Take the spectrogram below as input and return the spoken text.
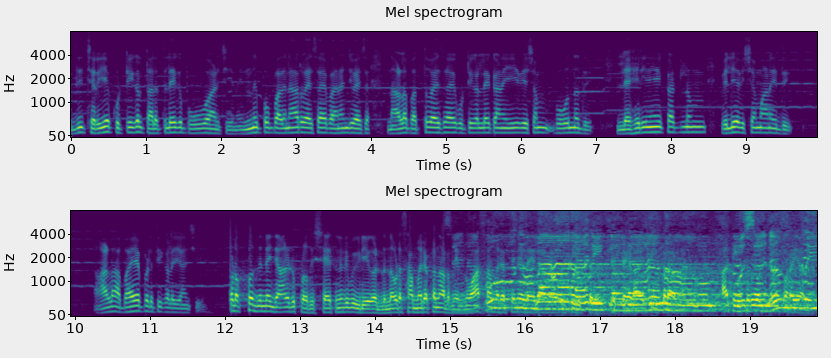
ഇത് ചെറിയ കുട്ടികൾ തലത്തിലേക്ക് പോവുകയാണ് ചെയ്യുന്നത്. ഇന്നിപ്പം പതിനാറ് വയസ്സായ പതിനഞ്ച് വയസ്സായ നാളെ പത്ത് വയസ്സായ കുട്ടികളിലേക്കാണ് ഈ വിഷം പോകുന്നത്. ലഹരിനെക്കാട്ടിലും വലിയ വിഷമാണ് ഇത്. ആളെ അപായപ്പെടുത്തി കളയുകയാണ് ചെയ്യുന്നത്. അതോടൊപ്പം തന്നെ ഞാനൊരു പ്രതിഷേധത്തിനൊരു വീഡിയോ കണ്ടിരുന്നു. അവിടെ സമരമൊക്കെ നടന്നിരുന്നു. ആ സമരത്തിനിടയിലാണ് നിയമഭരണം ടീച്ചർ റിട്ടയർഡ് ആയ ടീച്ചറാണ്. ആ ടീച്ചർ വന്നിട്ട് പറയാണ്, "ഈ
